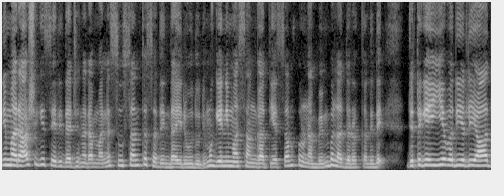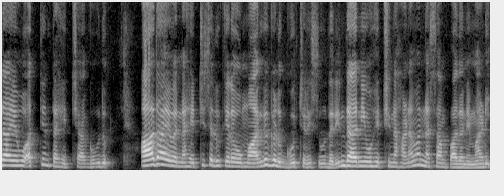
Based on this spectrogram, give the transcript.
ನಿಮ್ಮ ರಾಶಿಗೆ ಸೇರಿದ ಜನರ ಮನಸ್ಸು ಸಂತಸದಿಂದ ಇರುವುದು ನಿಮಗೆ ನಿಮ್ಮ ಸಂಗಾತಿಯ ಸಂಪೂರ್ಣ ಬೆಂಬಲ ದೊರಕಲಿದೆ. ಜೊತೆಗೆ ಈ ಅವಧಿಯಲ್ಲಿ ಆದಾಯವು ಅತ್ಯಂತ ಹೆಚ್ಚಾಗುವುದು. ಆದಾಯವನ್ನು ಹೆಚ್ಚಿಸಲು ಕೆಲವು ಮಾರ್ಗಗಳು ಗೋಚರಿಸುವುದರಿಂದ ನೀವು ಹೆಚ್ಚಿನ ಹಣವನ್ನು ಸಂಪಾದನೆ ಮಾಡಿ.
